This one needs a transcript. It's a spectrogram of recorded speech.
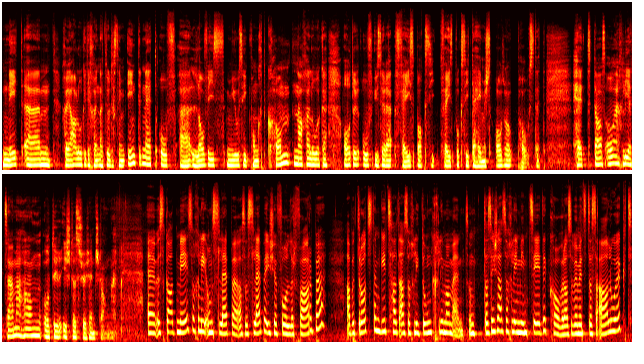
nicht ähm, können anschauen können, die können natürlich im Internet auf äh, lovismusic.com nachschauen oder auf unserer Facebook-Seite Facebook haben wir es auch schon gepostet. Hat das auch ein bisschen einen Zusammenhang oder ist das schon entstanden? Ähm, es geht mehr so ein bisschen ums Leben. Also das Leben ist ja voller Farben, aber trotzdem gibt es halt auch so ein bisschen dunkle Momente. Und das ist auch so ein bisschen in meinem CD-Cover. Also wenn man jetzt das anschaut,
